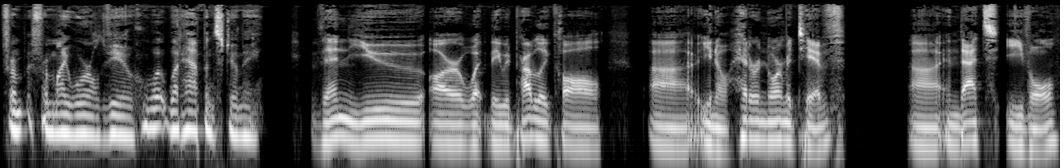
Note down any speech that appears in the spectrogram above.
from from my worldview? What what happens to me? then you are what they would probably call, uh, you know, heteronormative, uh, and that's evil.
